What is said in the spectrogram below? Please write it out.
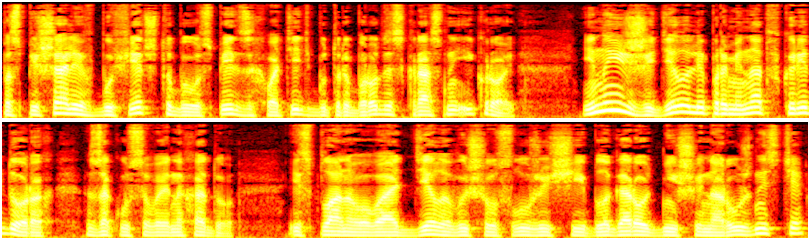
поспешали в буфет, чтобы успеть захватить бутерброды с красной икрой. Иные же делали променад в коридорах, закусывая на ходу. Из планового отдела вышел служащий благороднейшей наружности.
